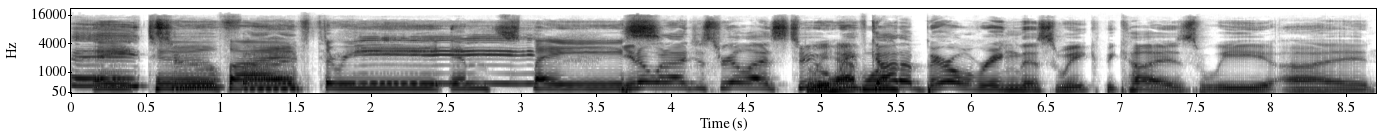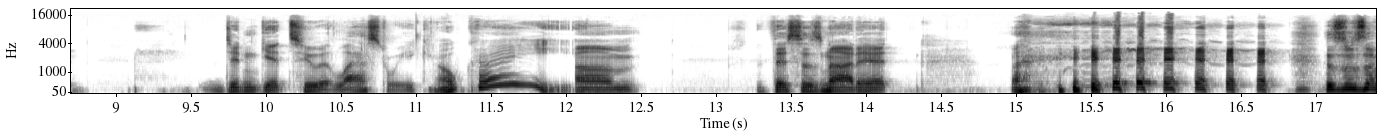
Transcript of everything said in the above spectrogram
8253 in space. You know what I just realized too? Do we have have got a barrel ring this week because we uh didn't get to it last week. Okay. Um this is not it. this was a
